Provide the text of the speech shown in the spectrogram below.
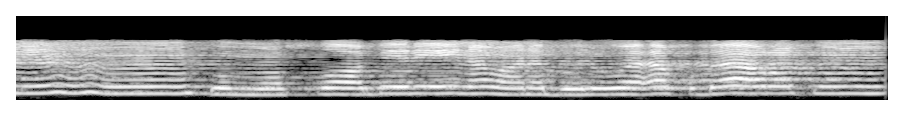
منكم والصابرين ونبلو أخباركم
